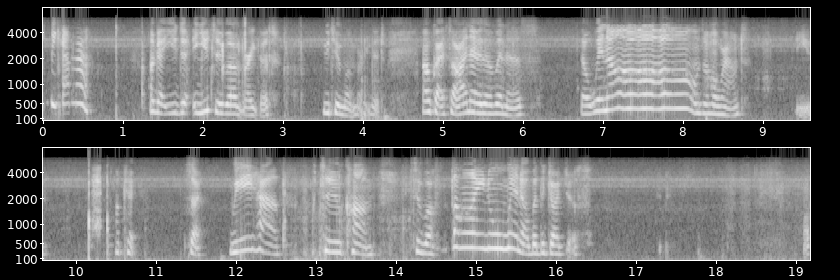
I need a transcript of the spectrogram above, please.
Kimmy, camera! Okay, you, do, you two weren't very good. You two weren't very good. Okay, so I know the winners. The winner of the whole round. You. Okay. So, we have to come to a final winner with the judges. A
